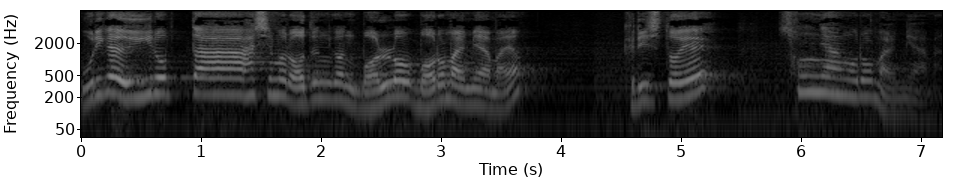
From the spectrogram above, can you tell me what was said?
우리가 의롭다 하심을 얻은 건 뭘로 뭐로 말미암아요? 그리스도의 속량으로 말미암아.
